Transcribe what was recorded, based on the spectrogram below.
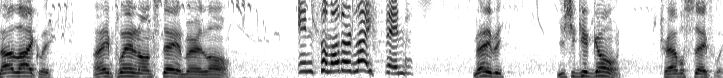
Not likely. I ain't planning on staying very long. In some other life, then. Maybe. You should get going. Travel safely.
